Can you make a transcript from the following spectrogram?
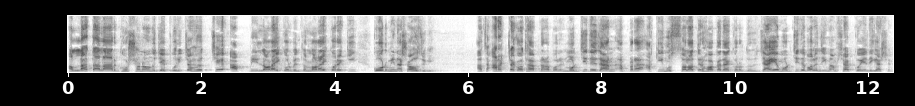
আল্লাহ তালার ঘোষণা অনুযায়ী পরিচয় হচ্ছে, আপনি লড়াই করবেন। তো লড়াই করে কি? কর্মী না সহযোগী? আচ্ছা আরেকটা কথা আপনারা বলেন। মসজিদে যান, আপনারা আকিমুসলাতের হক আদায় করার জন্য। যাইয়ে মসজিদে বলেন যে, ইমাম সাহেব কই, এদিকে আসেন।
